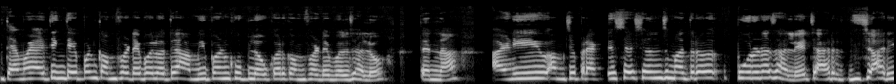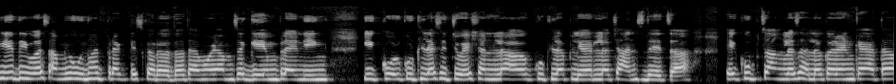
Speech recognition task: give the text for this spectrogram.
त्यामुळे आय थिंक ते पण कम्फर्टेबल होते. आम्ही पण खूप लवकर कम्फर्टेबल झालो त्यांना. आणि आमचे प्रॅक्टिस सेशन्स मात्र पूर्ण झाले. चार चारही दिवस आम्ही उन्हात प्रॅक्टिस करत होतो. त्यामुळे आमचं गेम प्लॅनिंग की कुठल्या सिच्युएशनला कुठल्या प्लेअरला चान्स द्यायचा हे खूप चांगलं झालं. कारण काय आता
